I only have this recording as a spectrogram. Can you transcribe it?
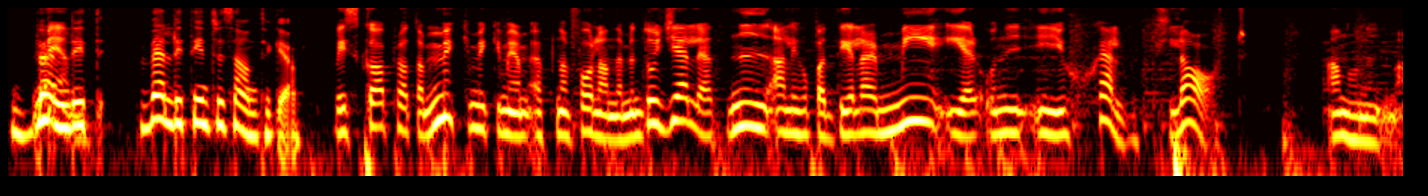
Väldigt, väldigt intressant tycker jag. Vi ska prata mycket, mycket mer om öppna förhållanden, men då gäller det att ni allihopa delar med er och ni är ju självklart anonyma.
